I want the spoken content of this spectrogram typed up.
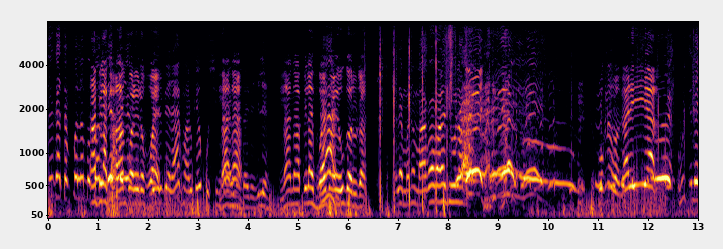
છે કે ચપ્પલ આ પેલા બે પડેલો ભોય. રૂપિયા રાખ મારું કેવું ખુશી ના, ના. ના ના પેલા ભોય. પાડે એવું કરું રાખ એટલે મને માગવા વાળા જેવું લાગે કોકને વગાડે યાર એટલે.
